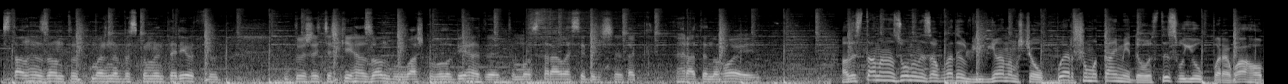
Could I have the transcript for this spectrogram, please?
Стан газон тут можна без коментарів. Тут дуже тяжкий газон, був важко було бігати, тому старалися більше так грати ногою. Але стан газону не завадив львів'янам ще у першому таймі довести свою перевагу.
